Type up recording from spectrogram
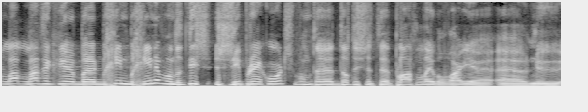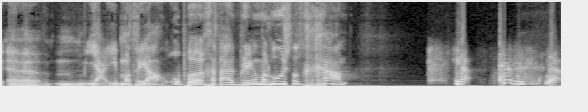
la- laat ik bij het begin beginnen. Want het is Zip Records. Want dat is het platenlabel waar je nu mm, ja, je materiaal op gaat uitbrengen. Maar hoe is dat gegaan? Ja, nou,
